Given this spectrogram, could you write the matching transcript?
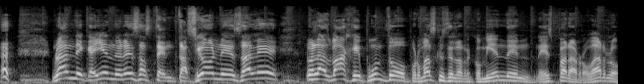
no ande cayendo en esas tentaciones, ¿sale? No las baje, punto. Por más que se las recomienden, es para robarlo.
